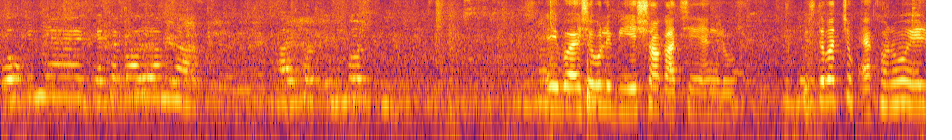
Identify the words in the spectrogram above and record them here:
বউকে নিয়ে যেতে পারলাম না। এই বয়সে বলে বিয়ের শখ আছে অ্যাংলোর বুঝতে পারছ? এখনও এর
